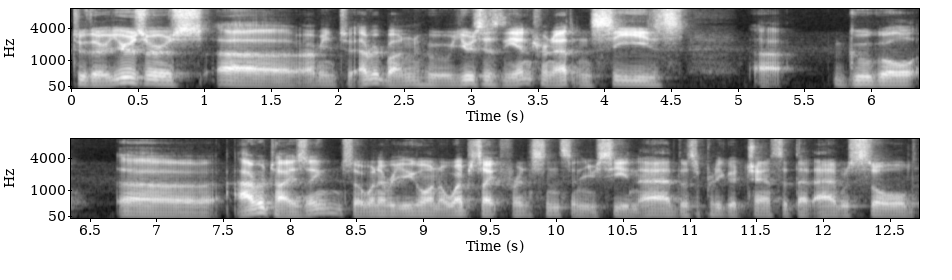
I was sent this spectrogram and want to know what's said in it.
to their users, uh, I mean, to everyone who uses the internet and sees uh, Google uh, advertising. So whenever you go on a website, for instance, and you see an ad, there's a pretty good chance that that ad was sold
